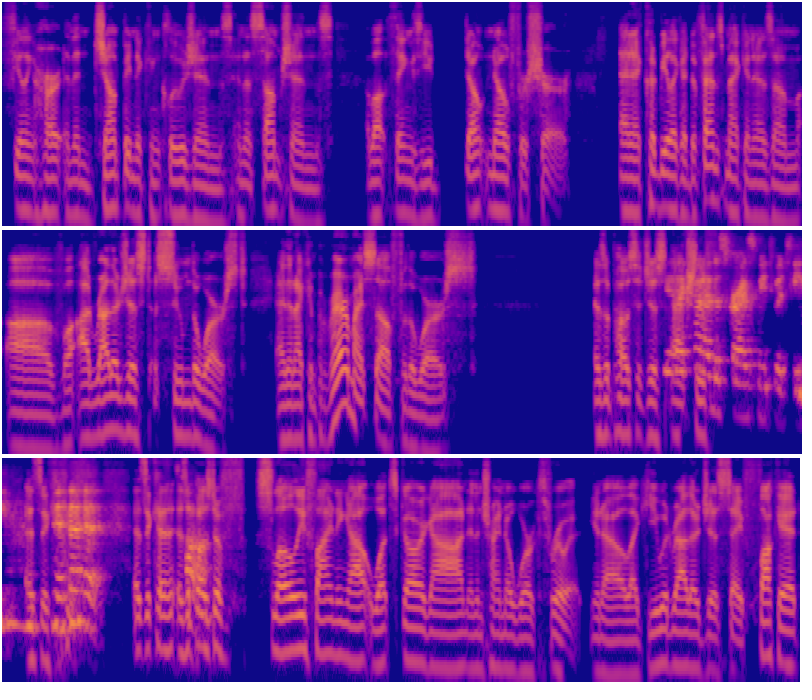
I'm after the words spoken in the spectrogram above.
feeling hurt and then jumping to conclusions and assumptions about things you don't know for sure. And it could be like a defense mechanism of well, I'd rather just assume the worst and then I can prepare myself for the worst, as opposed to just Yeah, that actually kind of describes me to a T. as a as a as opposed Oh. to f- slowly finding out what's going on and then trying to work through it. You know, like you would rather just say "fuck it,"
